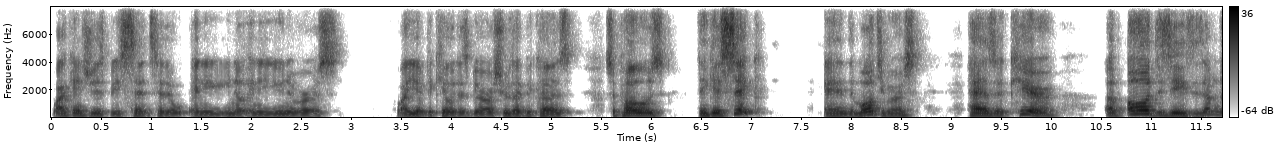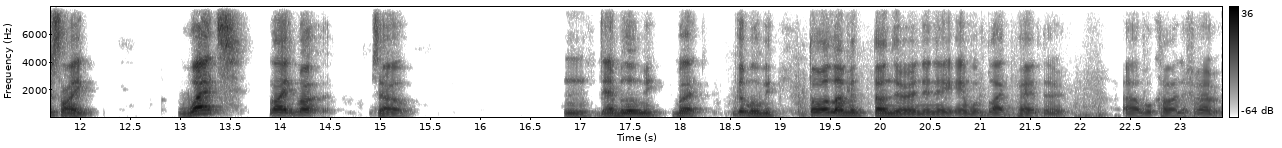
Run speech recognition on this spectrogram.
Why can't you just be sent to the any you know any universe? Why you have to kill this girl?" She was like, "Because suppose they get sick." And the multiverse has a cure of all diseases. I'm just like, what? Like, my, so mm, that blew me, but good movie. Thor, Love and Thunder, and then they end with Black Panther, uh, Wakanda Forever.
